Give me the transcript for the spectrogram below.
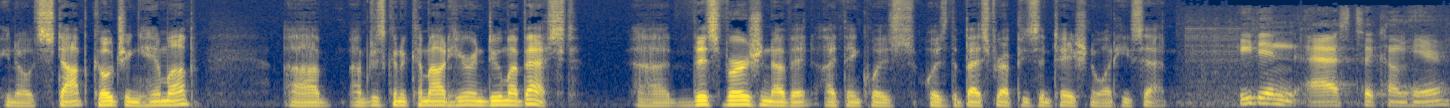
you know, stop coaching him up. Uh, I'm just going to come out here and do my best. Uh, this version of it, I think, was was the best representation of what he said. He didn't ask to come here.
